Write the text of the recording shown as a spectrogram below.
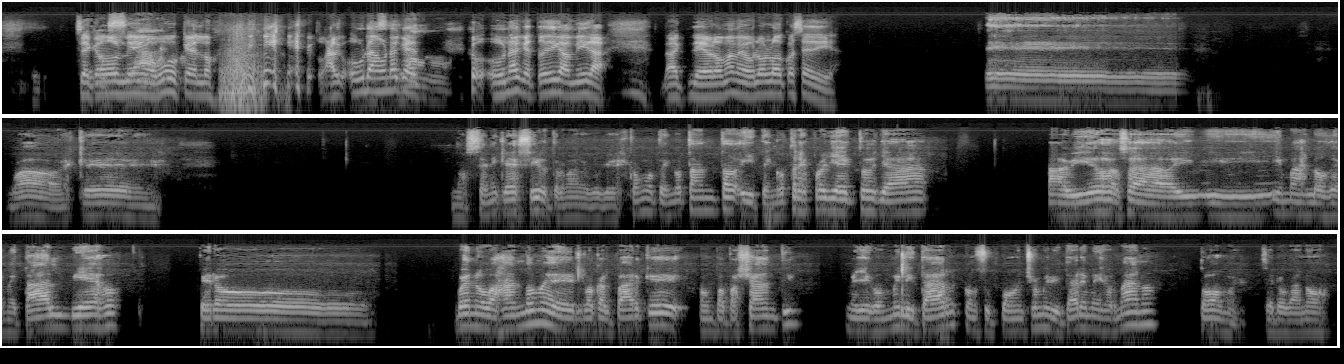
se quedó dormido, búsquenlo. Una, una, que, una que tú digas, mira, de broma me voló loco ese día. Eh, wow, es que no sé ni qué decirte, hermano, porque es como tengo tanto y tengo tres proyectos ya habidos, o sea, y, más los de metal viejos, pero bueno, bajándome del Rock al Parque con Papashanti, me llegó un militar con su poncho militar y me dijo, hermano, toma, se lo ganó.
